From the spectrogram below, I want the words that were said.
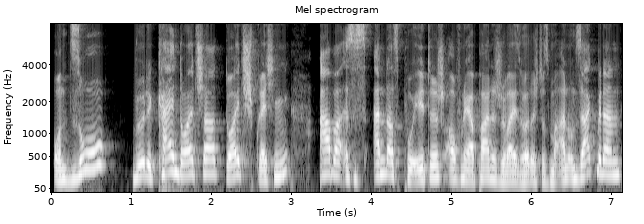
Und so würde kein Deutscher Deutsch sprechen, aber es ist anders poetisch auf eine japanische Weise. Hört euch das mal an und sagt mir dann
